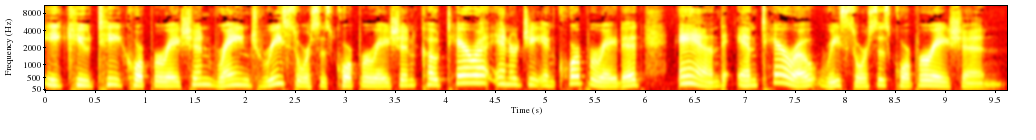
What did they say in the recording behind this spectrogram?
EQT Corporation, Range Resources Corporation, Coterra Energy Incorporated, and Antero Resources Corporation.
